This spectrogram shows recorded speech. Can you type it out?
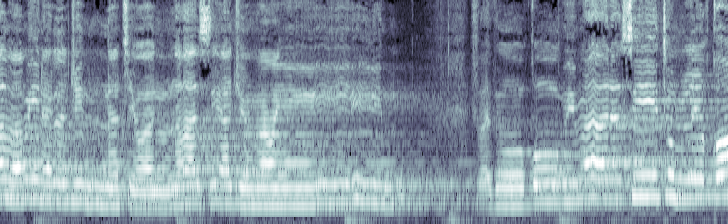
خاب من الجنة والناس أجمعين. فذوقوا بما نسيتم لقاء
